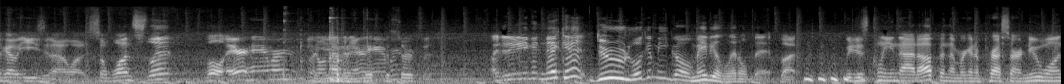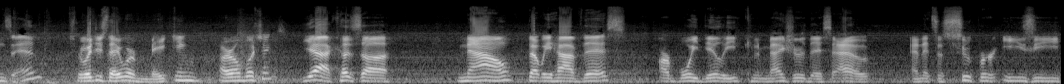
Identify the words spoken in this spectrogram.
Look how easy that was. So one slit, little air hammer. You don't have an air hammer. surface. I didn't even nick it. Dude, look at me go. Maybe a little bit, but we just clean that up and then we're gonna press our new ones in. So what'd you say? We're making our own bushings? Yeah, because uh, now that we have this, our boy Dilly can measure this out and it's a super easy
